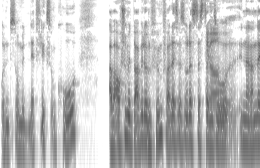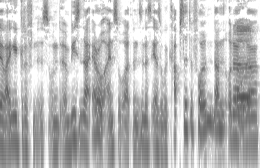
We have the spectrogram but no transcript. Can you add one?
Und so mit Netflix und Co Aber auch schon mit Babylon 5 war das ja so, dass das dann ja. so ineinander reingegriffen ist. Und äh, wie ist denn da Arrow einzuordnen? Sind das eher so gekapselte Folgen dann oder, äh, oder?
